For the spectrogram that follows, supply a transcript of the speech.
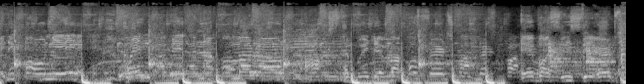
by the pound, yeah. When Babylon I come around, ask them where them I go search for. Ever since the earth. So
